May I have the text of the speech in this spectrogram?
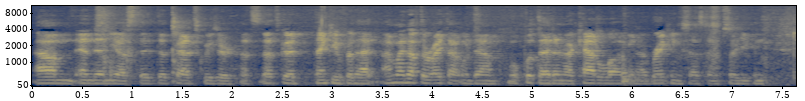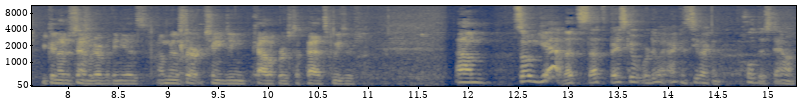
Um, and then yes, the, the pad squeezer. That's that's good. Thank you for that. I might have to write that one down. We'll put that in our catalog in our braking system, so you can you can understand what everything is. I'm going to start changing calipers to pad squeezers. Um, so yeah, that's that's basically what we're doing. I can see if I can hold this down.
